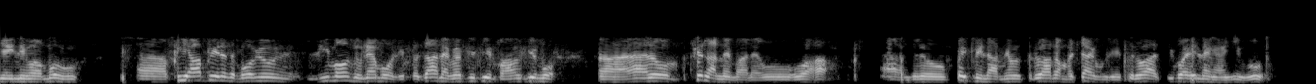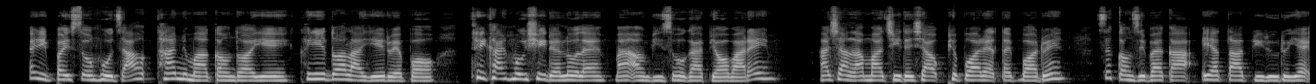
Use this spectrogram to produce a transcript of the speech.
ငြိမ်နေမှာမဟုတ်ဘူး။အာဖိအားပေးတဲ့သဘောမျိုးလီမောင်းစုံနဲ့ပေါ့လေပဇာနဲ့ပဲဖြစ်ဖြစ်ဘာဖြစ်ဖို့အာအဲ့လိုဖြစ်လာနိုင်ပါတယ်ဟိုဟိုဟာအဲဒီလိုပိတ်ပင်တာမျိုးသူတို့ကတော့မကြိုက်ဘူးလေသူတို့ကစီးပွားရေးနိုင်ငံကြီးကို အဲ့ဒီပိတ်ဆို့မှုကြောင့်ထိုင်းမြန်မာကောင်တော်ရေးခရီးသွားလာရေးတွေပေါ်ထိခိုက်မှုရှိတယ်လို့လည်းမန်အောင်ပြည်စိုးကပြောပါတယ်။အာရှလာမကြီးတလျှောက်ဖြစ်ပွားတဲ့တိုက်ပွဲတွင်စစ်ကောင်စီဘက်ကအယတာပြည်သူတွေရဲ့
